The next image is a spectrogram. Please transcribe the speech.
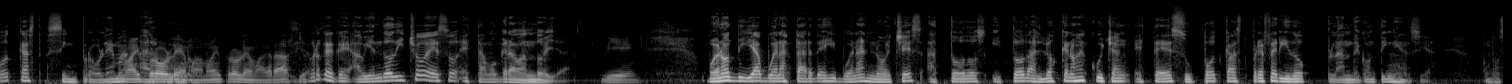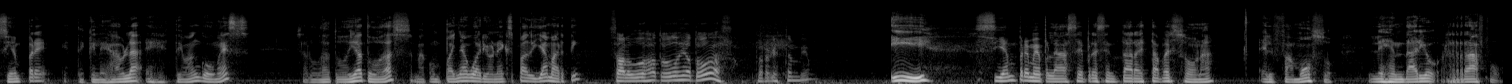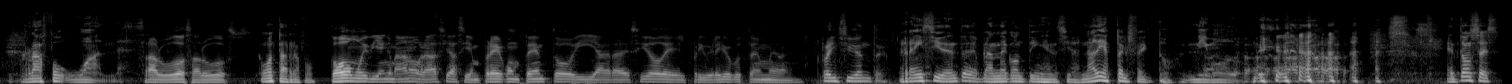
podcast sin problema No hay alguno. problema, no hay problema, Yo gracias. creo que, que habiendo dicho eso, estamos grabando ya. Bien. Buenos días, buenas tardes y buenas noches a todos y todas los que nos escuchan. Este es su podcast preferido, Plan de Contingencia. Como siempre, este que les habla es Esteban Gómez. Saludos a todos y a todas. Me acompaña Guarionex Padilla Martí. Saludos a todos y a todas. Espero que estén bien. Y siempre me place presentar a esta persona, el famoso, legendario Rafo, Rafo One. Saludos, saludos. ¿Cómo estás, Rafo? Todo muy bien, hermano, gracias. Siempre contento y agradecido del privilegio que ustedes me dan. Reincidente. Reincidente de plan de contingencia. Nadie es perfecto, ni modo. Entonces,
